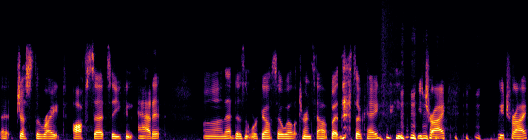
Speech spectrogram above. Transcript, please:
at just the right offset so you can add it. Uh, that doesn't work out so well, it turns out, but that's okay. you try. We try.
